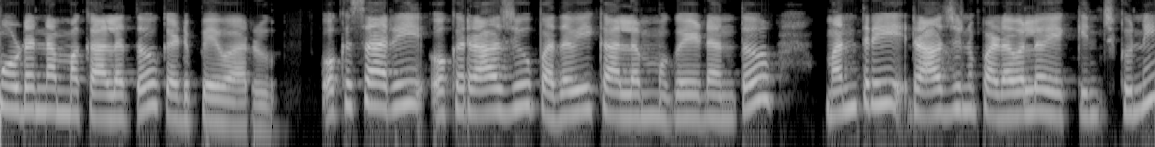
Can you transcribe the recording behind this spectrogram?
మూఢనమ్మకాలతో గడిపేవారు. ఒకసారి ఒక రాజు పదవీ కాలం ముగియడంతో మంత్రి రాజును పడవలో ఎక్కించుకుని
